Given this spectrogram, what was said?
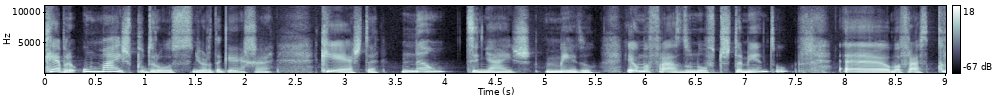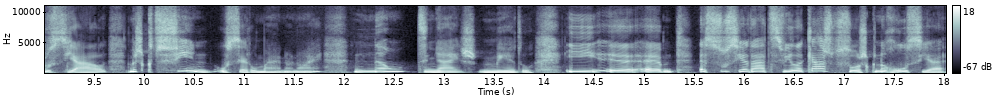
quebra o mais poderoso Senhor da Guerra, que é esta: não tenhais medo. É uma frase do Novo Testamento, uh, uma frase crucial, mas que define o ser humano, não é? Não tenhais medo. E uh, uh, a sociedade civil, aquelas pessoas que na Rússia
